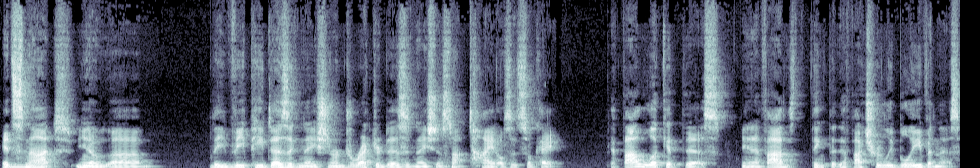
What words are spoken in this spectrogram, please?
It's mm-hmm. not you know uh, the VP designation or director designation. It's not titles. It's okay. If I look at this and if I think that if I truly believe in this,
